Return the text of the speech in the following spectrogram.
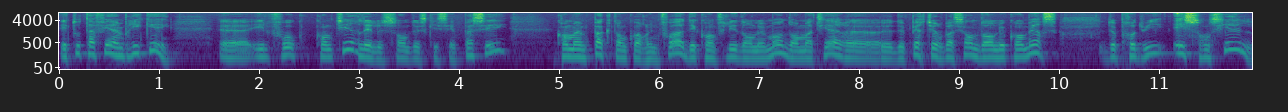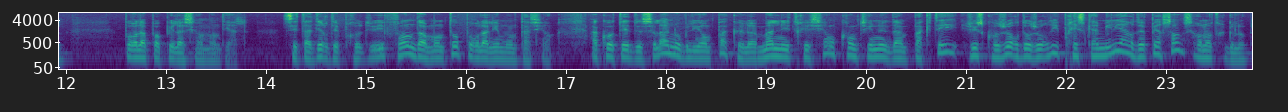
est tout à fait imbriqué. Euh, il faut qu'on tire les leçons de ce qui s'est passé, comme impact, encore une fois, des conflits dans le monde en matière euh, de perturbations dans le commerce de produits essentiels pour la population mondiale c'est-à-dire des produits fondamentaux pour l'alimentation. À côté de cela, n'oublions pas que la malnutrition continue d'impacter jusqu'au jour d'aujourd'hui presque un milliard de personnes sur notre globe.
